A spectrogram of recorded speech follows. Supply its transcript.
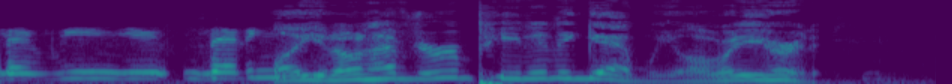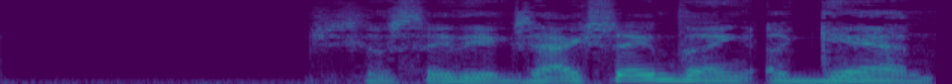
letting you, letting Well, you don't have to repeat it again. We already heard it. She's going to say the exact same thing again.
